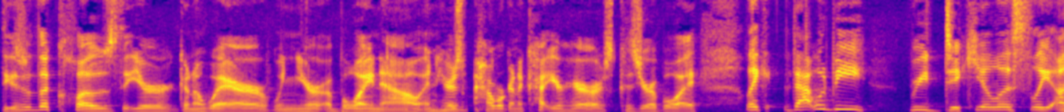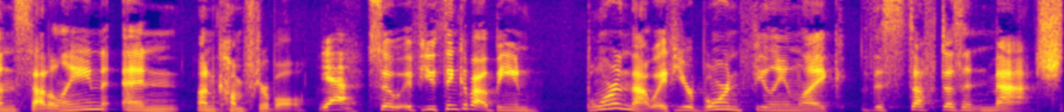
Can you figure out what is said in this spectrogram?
these are the clothes that you're going to wear when you're a boy now, and here's how we're going to cut your hair because you're a boy, like that would be ridiculously unsettling and uncomfortable. Yeah. So if you think about being born that way, if you're born feeling like this stuff doesn't match,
